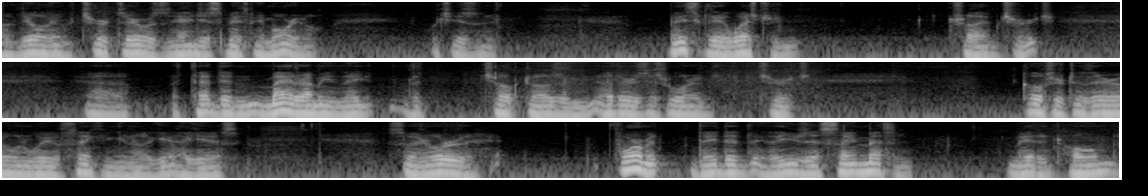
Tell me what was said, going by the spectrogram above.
uh, the only church there was the Angie Smith Memorial, which is a, basically a Western tribe church. Uh, but that didn't matter. I mean, they, the Choctaws and others just wanted church closer to their own way of thinking, you know, I I guess. So in order to form it, they did they used the same method, made it homes,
